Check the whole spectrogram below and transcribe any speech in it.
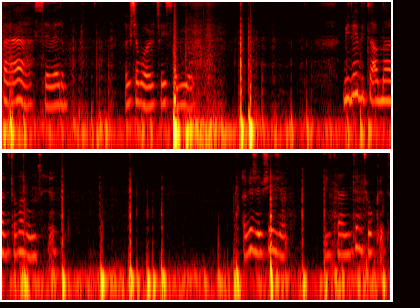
tane he, severim. Arkadaşlar bu haritayı seviyorum. Bir de bir tane harita var onu seviyorum. Arkadaşlar bir şey diyeceğim. İnternetim çok kötü.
